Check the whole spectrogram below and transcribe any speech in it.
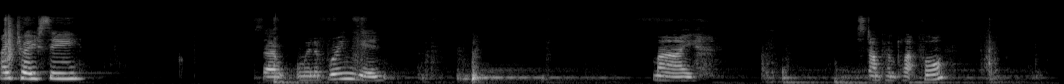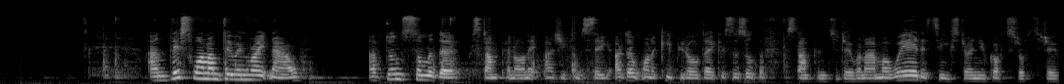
Hi, Tracy. So I'm going to bring in my stamping platform. And this one I'm doing right now, I've done some of the stamping on it, as you can see. I don't want to keep it all day because there's other stamping to do and I'm aware it's Easter and you've got stuff to do.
